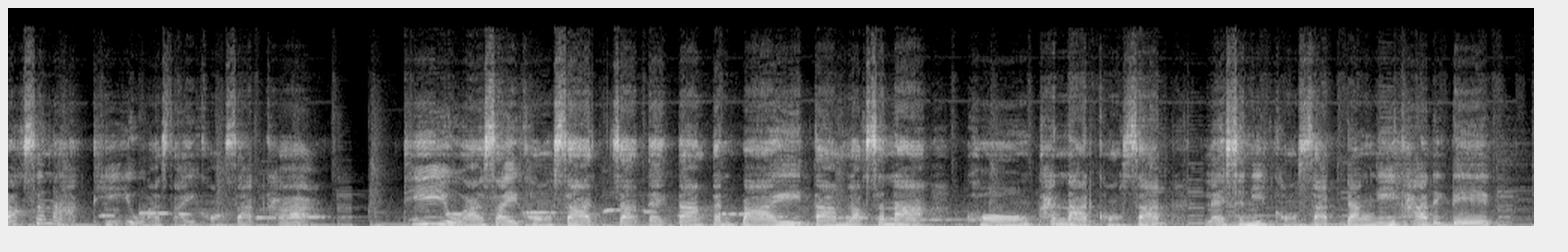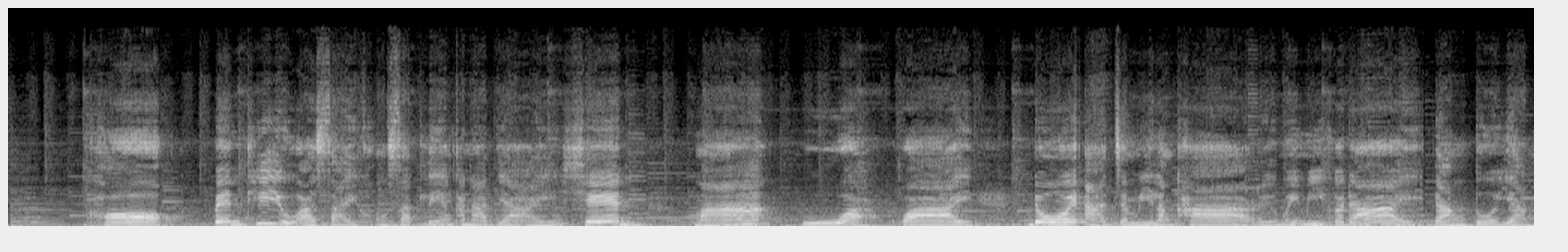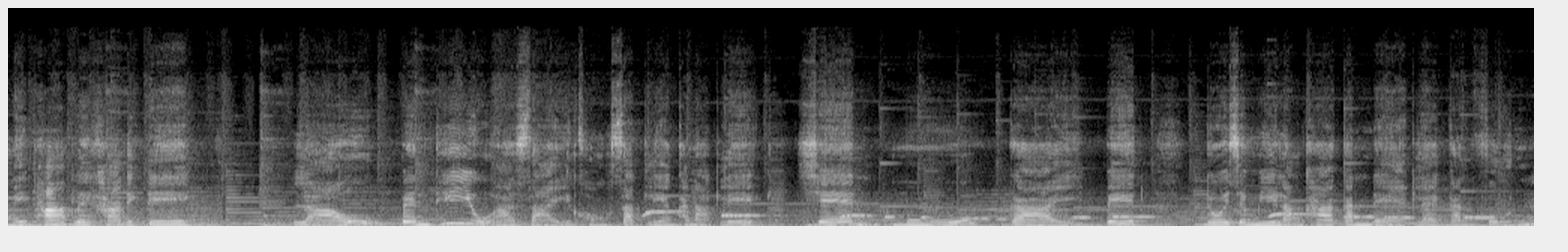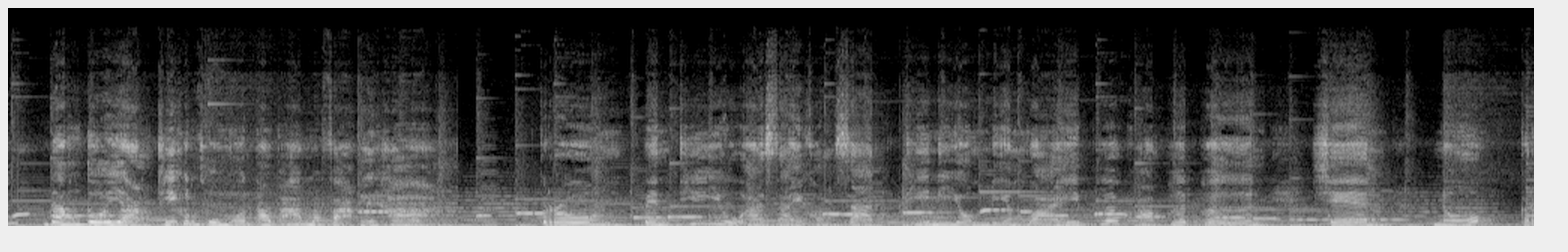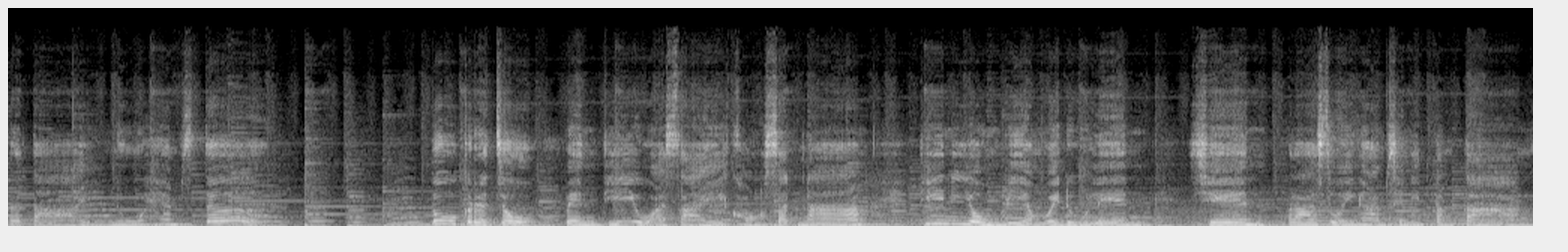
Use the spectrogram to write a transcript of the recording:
ลักษณะที่อยู่อาศัยของสัตว์ค่ะ ที่อยู่อาศัยของสัตว์จะแตกต่างกันไปตามลักษณะ ของขนาดของสัตว์ และชนิดของสัตว์ดังนี้ค่ะเด็กๆ คอกเป็นที่อยู่อาศัยของสัตว์เลี้ยงขนาดใหญ่ เช่น ม้า วัว ควาย โดยอาจจะมีหลังคาหรือไม่มีก็ได้ ดังตัวอย่างในภาพเลยค่ะเด็กๆเล้าเป็นที่อยู่อาศัยของสัตว์เลี้ยงขนาดเล็ก เช่น หมู ไก่ เป็ด โดยจะมีหลังคากันแดดและกันฝน ดังตัวอย่างที่คุณครูมดเอาภาพมาฝากเลยค่ะ กรงเป็นที่อยู่อาศัยของสัตว์ที่นิยมเลี้ยงไว้เพื่อความเพลิดเพลิน เช่น นก กระต่าย หนูแฮมสเตอร์ ตู้กระจกเป็นที่อยู่อาศัยของสัตว์น้ำที่นิยมเลี้ยงไว้ดูเล่น เช่น ปลาสวยงามชนิดต่างๆ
